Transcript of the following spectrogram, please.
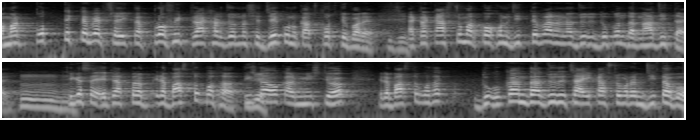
আমার প্রত্যেকটা ব্যবসায়ী একটা প্রফিট রাখার জন্য সে যে কোনো কাজ করতে পারে। একটা কাস্টমার কখনো জিততে পারে না যদি দোকানদার না জিতায়। ঠিক আছে? এটা আপনারা এটা বাস্তব কথা। তিতা হোক আর মিষ্টি হোক এটা বাস্তব কথা। দোকানদার যদি চাই কাস্টমার আমি জিতাবো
